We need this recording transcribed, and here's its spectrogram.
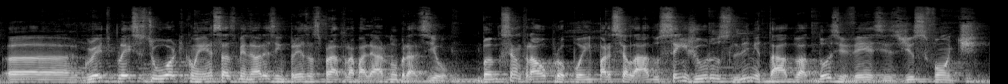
Uh, Great Places to Work conheça as melhores empresas para trabalhar no Brasil. Banco Central propõe parcelado sem juros limitado a 12 vezes, diz fonte.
